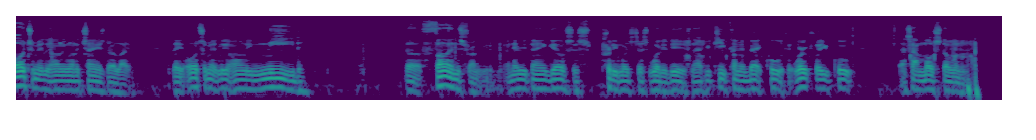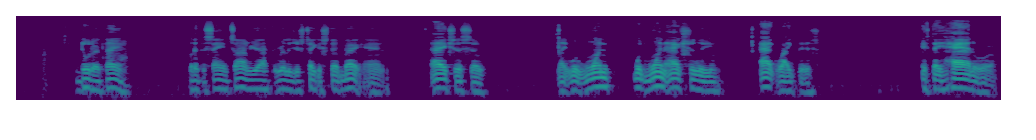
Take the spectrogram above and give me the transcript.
ultimately only want to change their life. They ultimately only need the funds from you, and everything else is pretty much just what it is. Now, if you keep coming back, cool. If it works for you, cool. That's how most of them do their thing. But at the same time, you have to really just take a step back and ask yourself, like, would one would one actually act like this if they had or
